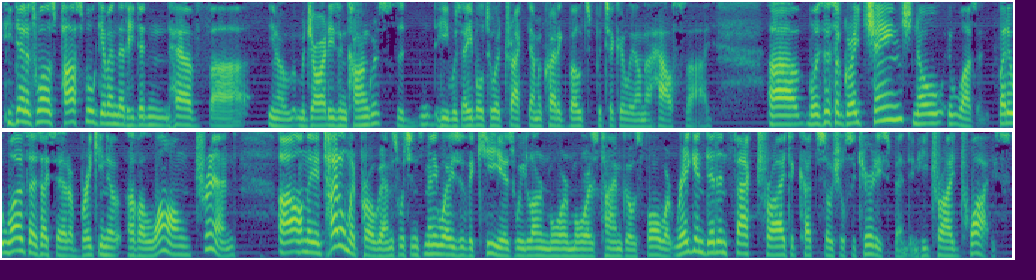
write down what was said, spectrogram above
he did as well as possible, given that he didn't have uh, you know majorities in Congress. He was able to attract Democratic votes, particularly on the House side. Uh, was this a great change? No, it wasn't. But it was, as I said, a breaking of, of a long trend. Uh, on the entitlement programs, which in many ways are the key as we learn more and more as time goes forward, Reagan did in fact try to cut Social Security spending. He tried twice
